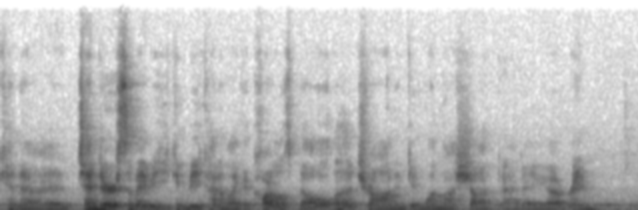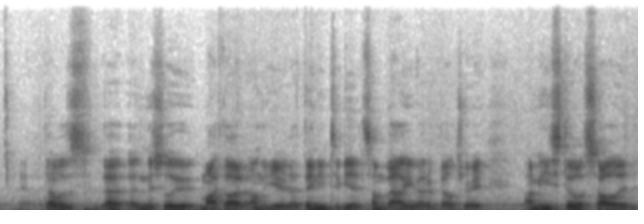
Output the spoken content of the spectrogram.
can uh, tender, so maybe he can be kind of like a Carlos Beltran and get one last shot at a uh, ring. Yeah, that was uh, initially my thought on the year that they need to get some value out of Beltre. I mean, he's still a solid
